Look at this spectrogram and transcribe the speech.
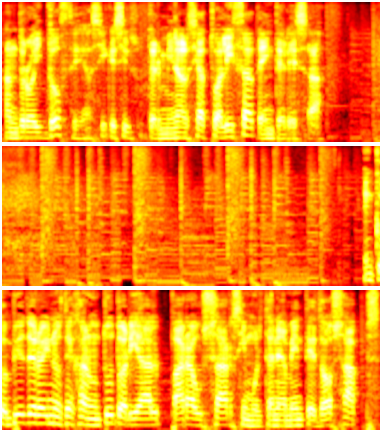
Android 12, así que si tu terminal se actualiza te interesa. En Computer hoy nos dejan un tutorial para usar simultáneamente dos apps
